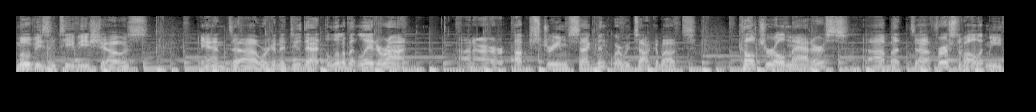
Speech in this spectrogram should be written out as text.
movies and TV shows, and uh, we're going to do that a little bit later on on our upstream segment where we talk about cultural matters. Uh, but uh, first of all, let me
